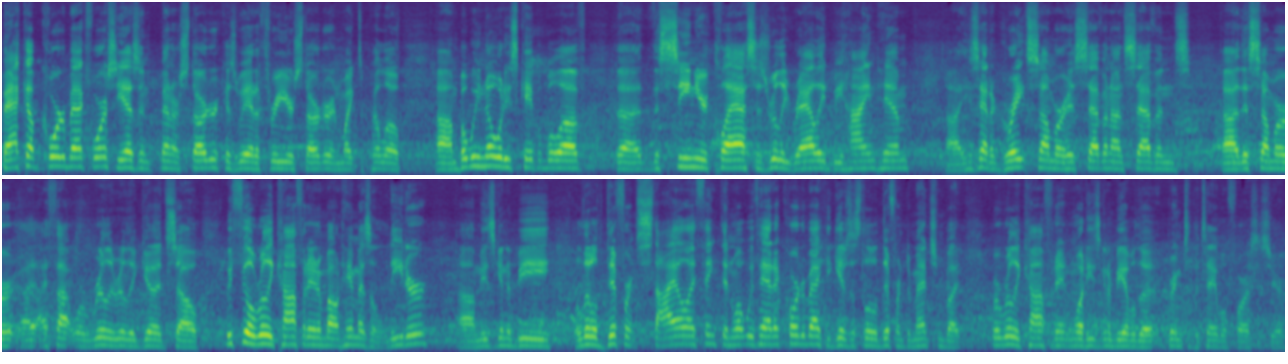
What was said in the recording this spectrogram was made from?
backup quarterback for us. He hasn't been our starter because we had a three-year starter in Mike DePillo, um, but we know what he's capable of. The the senior class has really rallied behind him. Uh, he's had a great summer. His seven on sevens uh, this summer, I, I, thought were really, really good. So we feel really confident about him as a leader. Um, he's going to be a little different style, I think, than what we've had at quarterback. He gives us a little different dimension, but we're really confident in what he's going to be able to bring to the table for us this year.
